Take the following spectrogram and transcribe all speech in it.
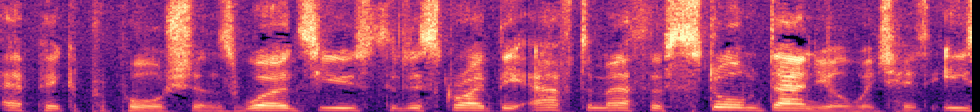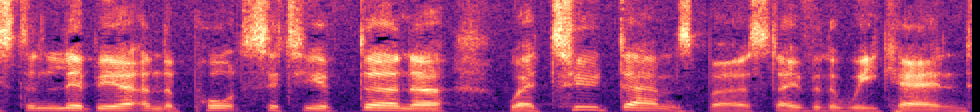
epic proportions, words used to describe the aftermath of Storm Daniel, which hit eastern Libya and the port city of Derna, where two dams burst over the weekend.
